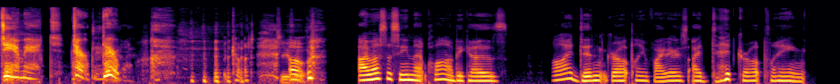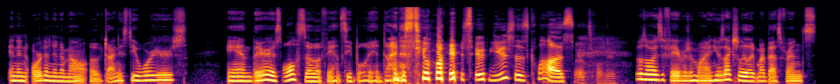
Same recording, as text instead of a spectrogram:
Damn it! Terrible, terrible. God. Jesus. Oh, I must have seen that claw because while I didn't grow up playing fighters, I did grow up playing an inordinate amount of Dynasty Warriors. And there is also a fancy boy in Dynasty Warriors who uses claws. That's funny. He was always a favorite of mine. He was actually like my best friend's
